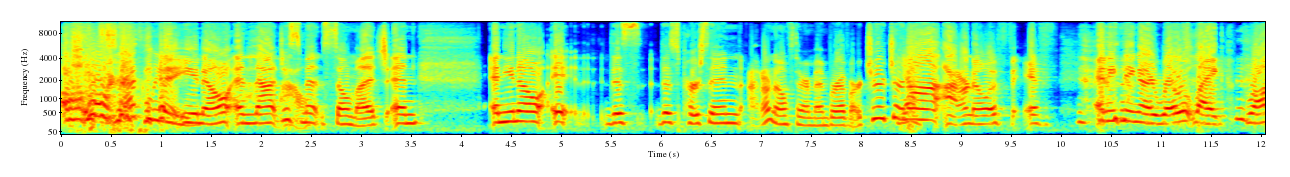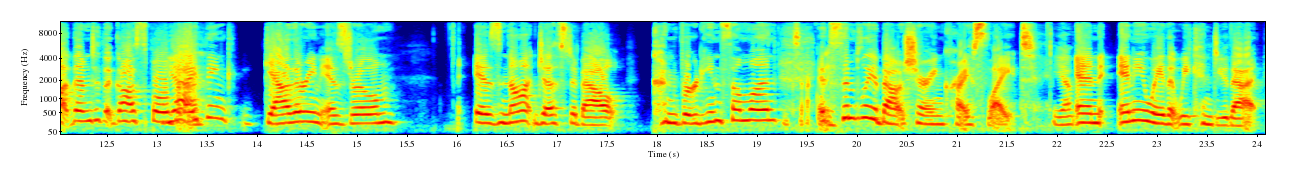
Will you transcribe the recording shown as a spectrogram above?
all, all exactly, it, you know, and that just wow. meant so much. And and you know, it, this this person, I don't know if they're a member of our church or yeah. not. I don't know if if anything I wrote like brought them to the gospel, yeah. but I think gathering Israel is not just about converting someone. Exactly. It's simply about sharing Christ's light. Yep. And any way that we can do that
